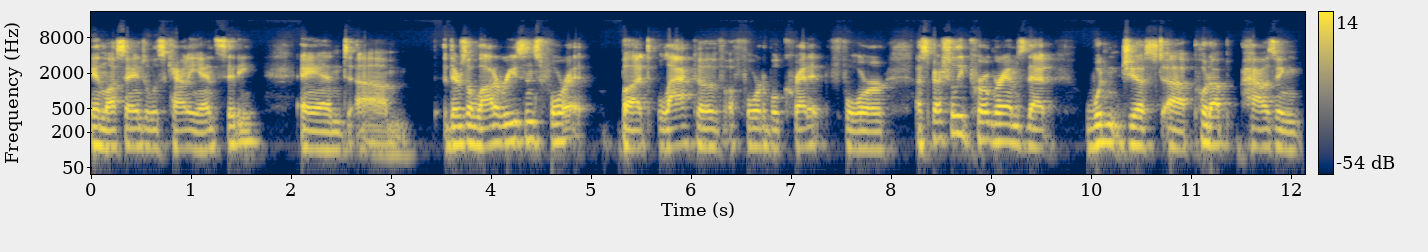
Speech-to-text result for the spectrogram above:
in Los Angeles County and city, and um, there's a lot of reasons for it. But lack of affordable credit for, especially programs that wouldn't just uh, put up housing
